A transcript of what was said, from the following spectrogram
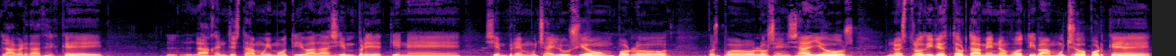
la verdad es que la gente está muy motivada, siempre tiene siempre mucha ilusión por los pues por los ensayos. Nuestro director también nos motiva mucho porque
